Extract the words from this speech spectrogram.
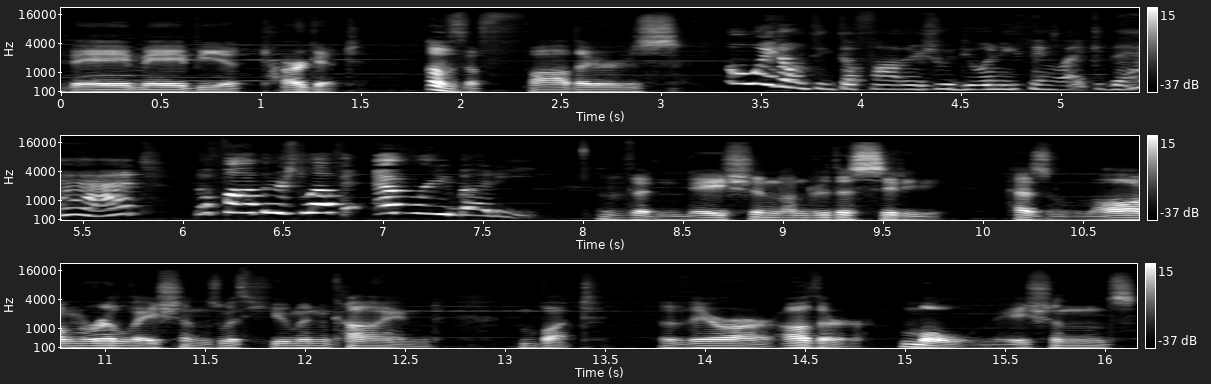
they may be a target of the fathers. Oh, I don't think the fathers would do anything like that. The fathers love everybody. The nation under the city has long relations with humankind, but there are other mole nations.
